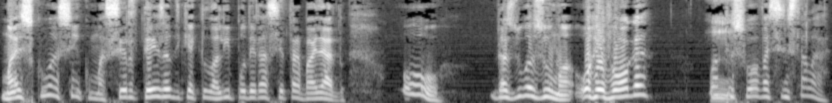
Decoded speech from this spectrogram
mas com assim com uma certeza de que aquilo ali poderá ser trabalhado. Ou das duas uma, ou revoga, ou hum. a pessoa vai se instalar.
